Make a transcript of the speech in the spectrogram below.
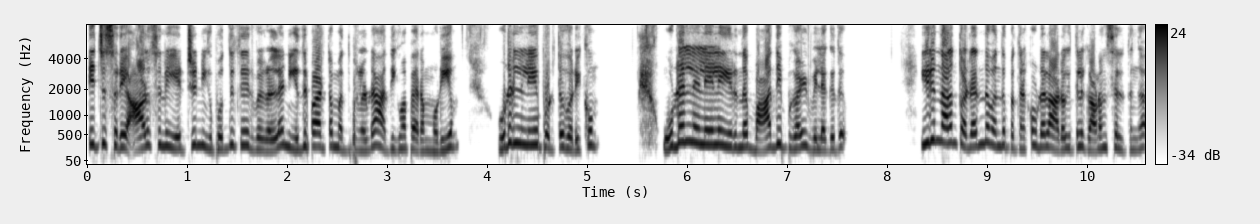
டீச்சர்ஸுடைய ஆலோசனை ஏற்று நீங்க பொது தேர்வுகள்ல நீ எதிர்பார்த்த மதிப்பெண்களை விட அதிகமா பெற முடியும். உடல்நிலையை பொறுத்த வரைக்கும் உடல்நிலையில இருந்த பாதிப்புகள் விலகுது. இருந்தாலும் தொடர்ந்து வந்து பார்த்தீங்கன்னா உடல் ஆரோக்கியத்தில் கவனம் செலுத்துங்க.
